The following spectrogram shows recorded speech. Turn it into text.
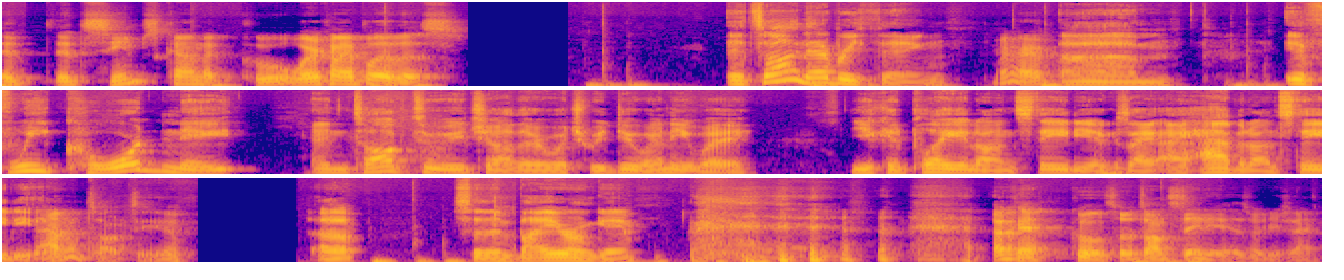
it, it seems kind of cool. Where can I play this? It's on everything. All right. Um, if we coordinate and talk to each other, which we do anyway, you could play it on Stadia because I, I have it on Stadia. I haven't talked to you. Oh, so then buy your own game. okay, cool. So it's on Stadia, is what you're saying.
